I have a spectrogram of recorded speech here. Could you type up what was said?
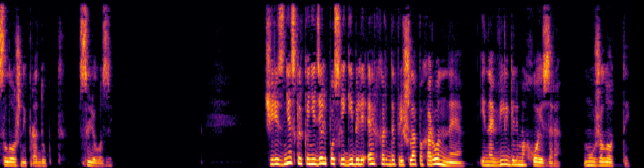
сложный продукт — слезы. Через несколько недель после гибели Эрхарда пришла похоронная и на Вильгельма Хойзера, мужа Лотты,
